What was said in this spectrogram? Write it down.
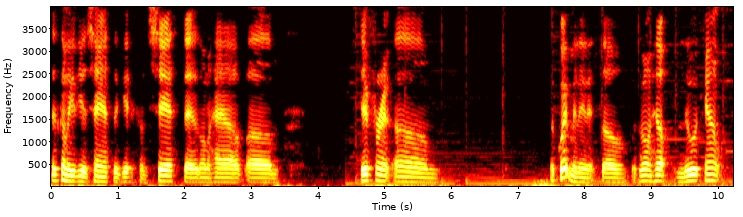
It's going to give you a chance to get some chests that are going to have um, different um, equipment in it. So it's going to help new accounts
